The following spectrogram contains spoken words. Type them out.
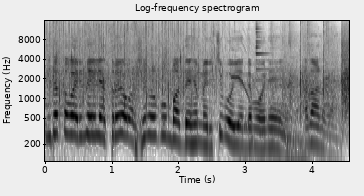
ഇതൊക്കെ വരുന്നതിൽ എത്രയോ വർഷങ്ങൾക്ക് മുമ്പ് അദ്ദേഹം മരിച്ചുപോയി എന്റെ മോനെ അതാണ് കാരണം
